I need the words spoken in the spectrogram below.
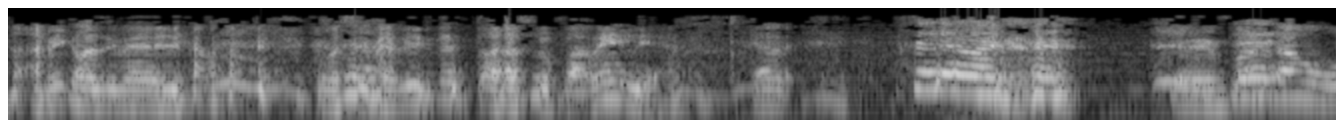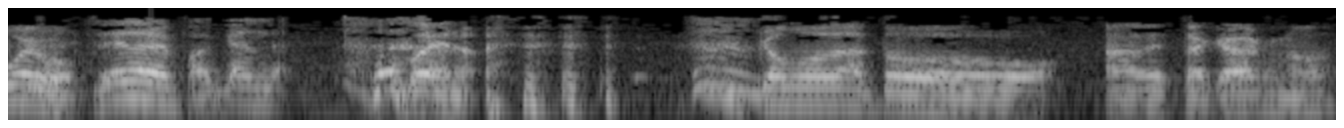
A mí como si me llama, como si me dices toda su familia. Sí, bueno. que me importa un huevo. Sí, propaganda. Bueno, como dato a destacar, ¿no?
